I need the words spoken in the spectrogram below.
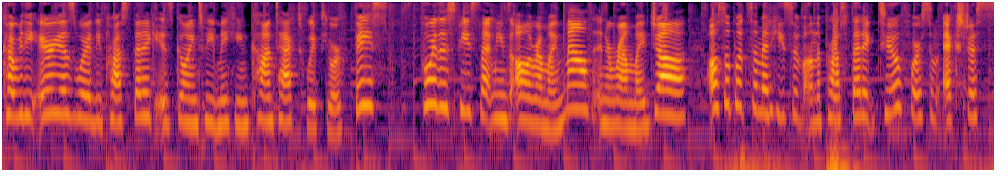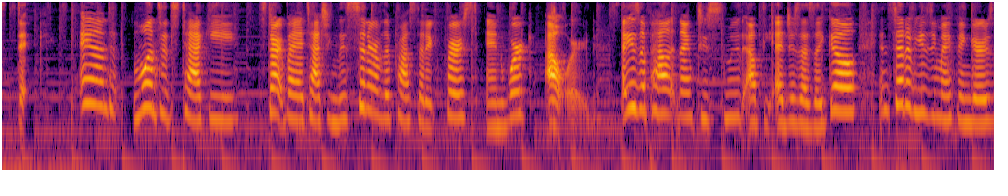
cover the areas where the prosthetic is going to be making contact with your face. For this piece, that means all around my mouth and around my jaw. Also put some adhesive on the prosthetic too for some extra stick. And once it's tacky, start by attaching the center of the prosthetic first and work outward. I use a palette knife to smooth out the edges as I go, instead of using my fingers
